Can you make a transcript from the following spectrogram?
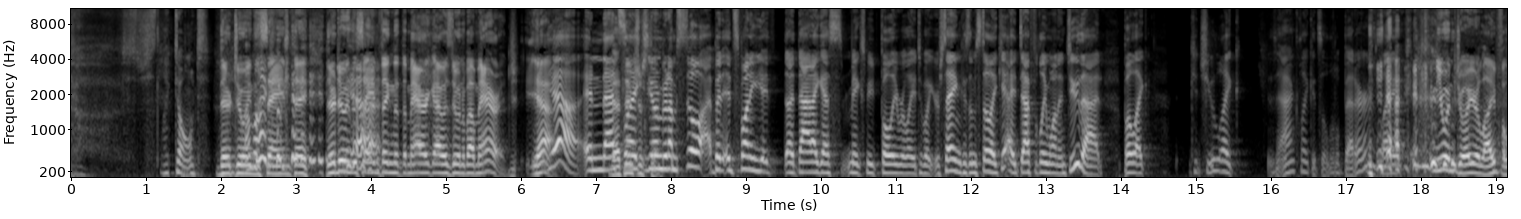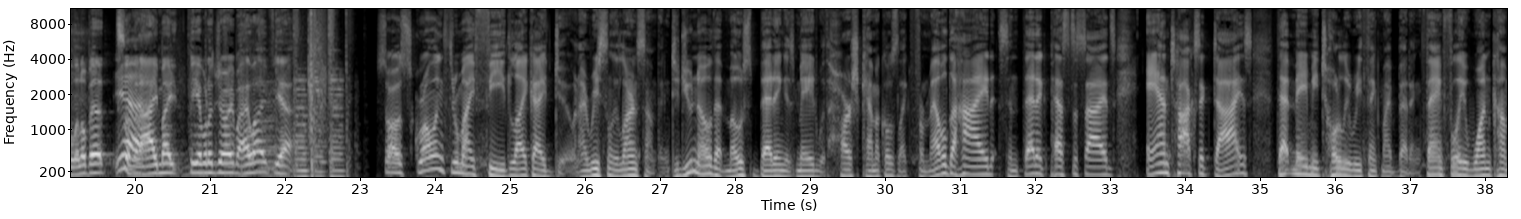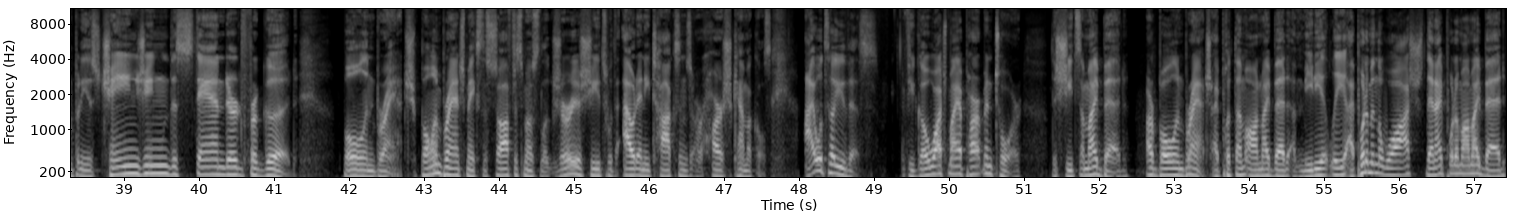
just like don't. They're doing I'm the like, same okay. thing. They're doing the same thing that the married guy was doing about marriage. Yeah. Yeah, and that's, That's like you know, but I'm still, but it's funny that that I guess makes me fully relate to what you're saying because I'm still like, yeah, I definitely want to do that, but like, could you like act like it's a little better? Like, Can you enjoy your life a little bit so that I might be able to enjoy my life? Yeah. So I was scrolling through my feed like I do, and I recently learned something. Did you know that most bedding is made with harsh chemicals like formaldehyde, synthetic pesticides, and toxic dyes? That made me totally rethink my bedding. Thankfully, one company is changing the standard for good. Boll and Branch. Boll and Branch makes the softest, most luxurious sheets without any toxins or harsh chemicals. I will tell you this if you go watch my apartment tour, the sheets on my bed are Boll and Branch. I put them on my bed immediately. I put them in the wash, then I put them on my bed.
